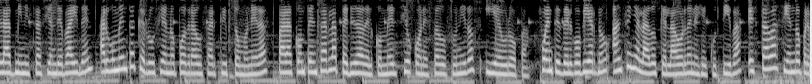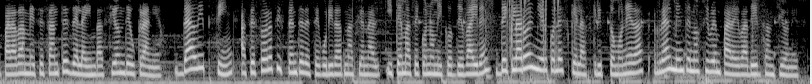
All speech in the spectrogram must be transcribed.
La administración de Biden argumenta que Rusia no podrá usar criptomonedas para compensar la pérdida del comercio con Estados Unidos y Europa. Fuentes del gobierno han señalado que la orden ejecutiva estaba siendo preparada meses antes de la invasión de Ucrania. Dalip Singh, asesor asistente de seguridad nacional y temas económicos de Biden, declaró el miércoles que las criptomonedas realmente no sirven para evadir sanciones.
